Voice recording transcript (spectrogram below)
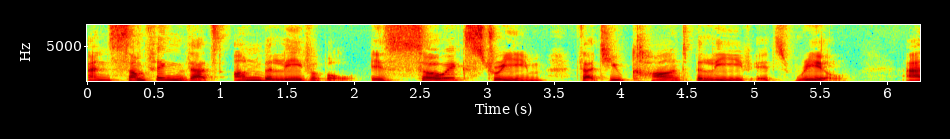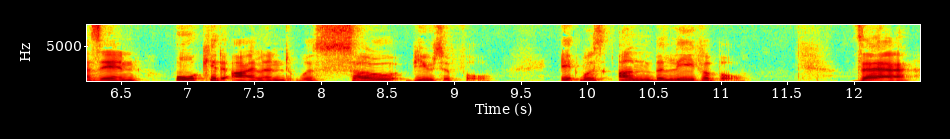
and something that's unbelievable is so extreme that you can't believe it's real. As in, Orchid Island was so beautiful. It was unbelievable. There,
